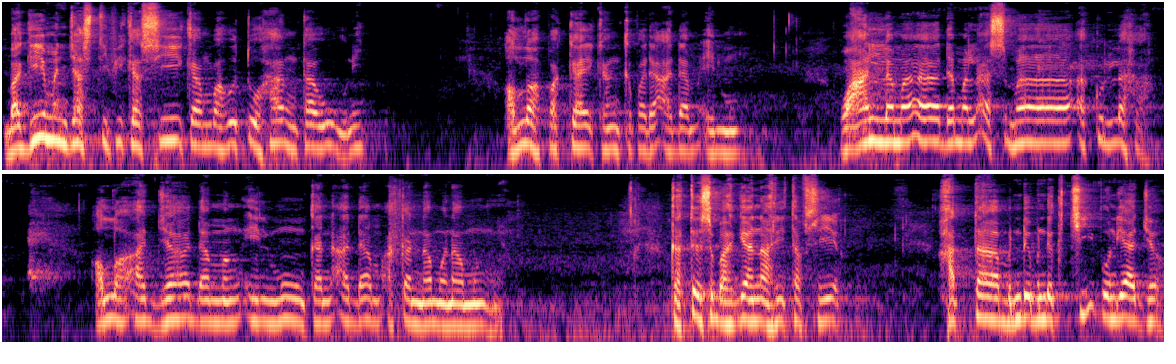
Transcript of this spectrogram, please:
Bagi menjustifikasikan bahawa Tuhan tahu ni Allah pakaikan kepada Adam ilmu. Wa 'allama Adam al-asma'a kullaha Allah ajar dan mengilmukan Adam akan nama-namanya. Kata sebahagian ahli tafsir hatta benda-benda kecil pun dia ajar.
